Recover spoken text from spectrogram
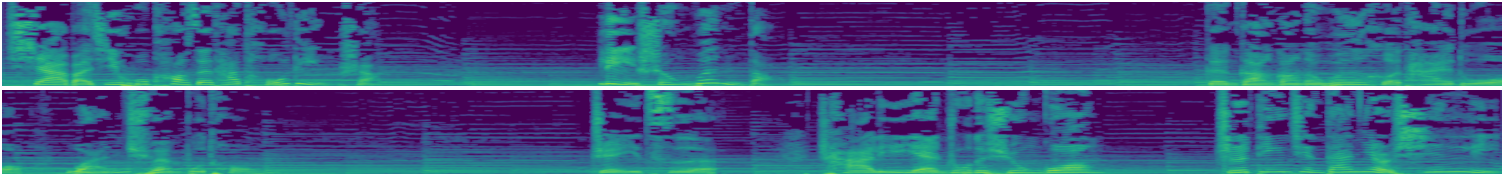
下巴几乎靠在他头顶上，厉声问道：“跟刚刚的温和态度完全不同。这一次，查理眼中的凶光直盯进丹尼尔心里。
